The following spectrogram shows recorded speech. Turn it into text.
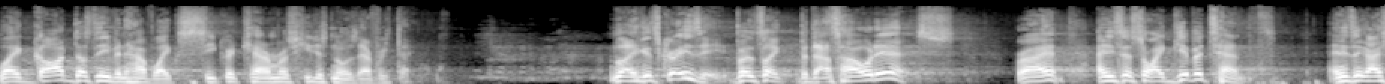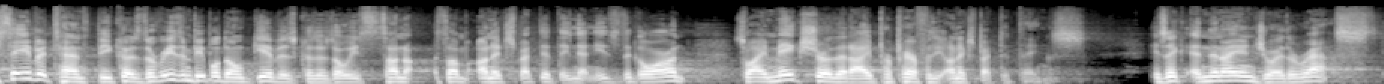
Like, God doesn't even have like secret cameras, He just knows everything. Like, it's crazy, but it's like, but that's how it is, right? And He says, So I give a tenth. And he's like, I save a tenth because the reason people don't give is because there's always some, some unexpected thing that needs to go on. So I make sure that I prepare for the unexpected things. He's like, and then I enjoy the rest.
